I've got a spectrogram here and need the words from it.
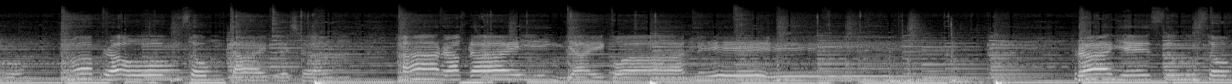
งเพราะพระองค์ทรงตายเพื่อฉัน หารักใดยิ่งใหญ่กว่านี้ พระเยซูทรง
